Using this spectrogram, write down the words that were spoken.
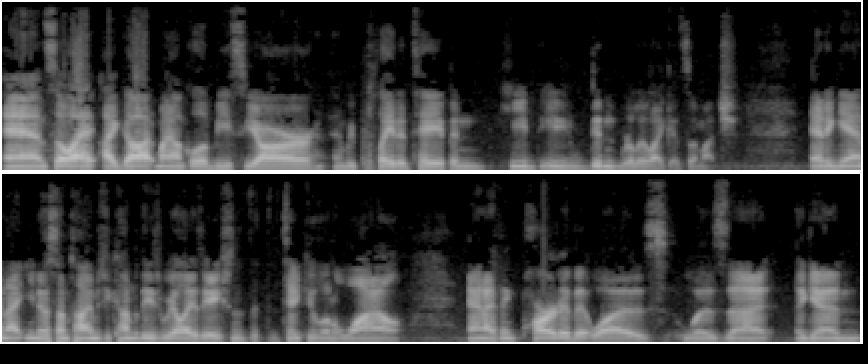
And so I, I got my uncle a VCR, and we played a tape, and he he didn't really like it so much. And again, I, you know, sometimes you come to these realizations that take you a little while. And I think part of it was was that again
